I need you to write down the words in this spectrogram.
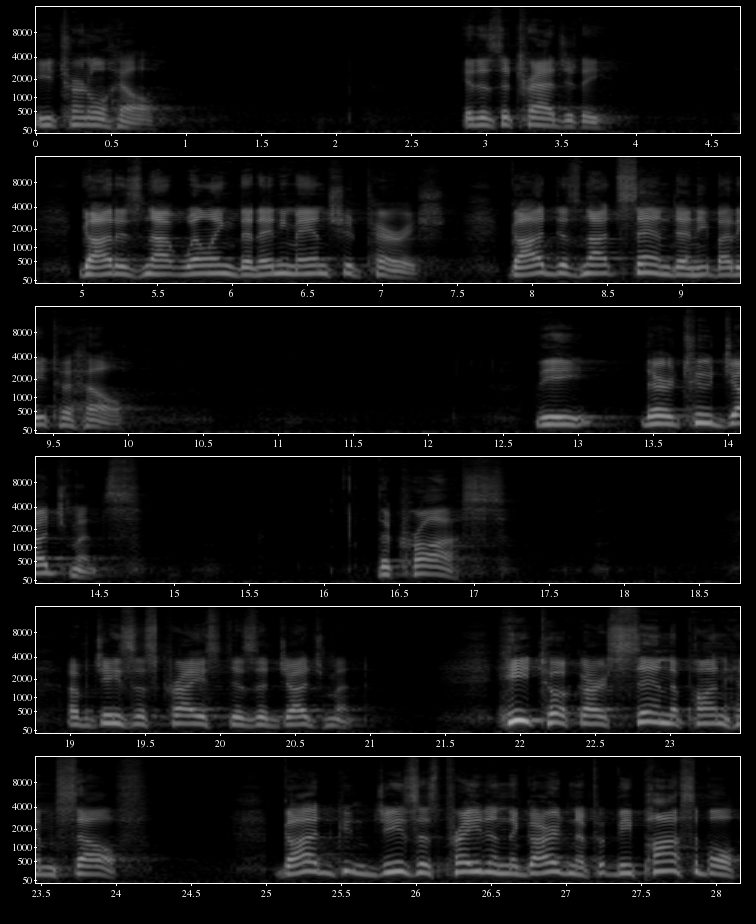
eternal hell. It is a tragedy. God is not willing that any man should perish. God does not send anybody to hell. The, there are two judgments the cross of Jesus Christ is a judgment. He took our sin upon himself. God, Jesus prayed in the garden, if it be possible,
